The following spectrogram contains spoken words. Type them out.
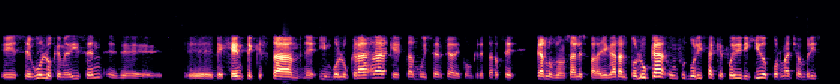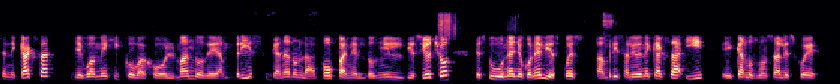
eh, según lo que me dicen eh, eh, de, gente que está eh, involucrada, que está muy cerca de concretarse Carlos González para llegar al Toluca, un futbolista que fue dirigido por Nacho Ambriz en Necaxa, llegó a México bajo el mando de Ambriz, ganaron la Copa en el 2018, estuvo un año con él y después Ambriz salió de Necaxa y eh, Carlos González fue,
